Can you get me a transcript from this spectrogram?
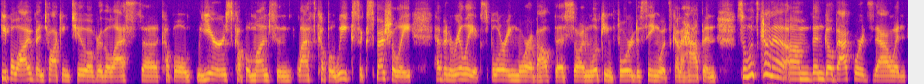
people I've been talking to over the last uh, couple years, couple months, and last couple weeks, especially, have been really exploring more about this. So I'm looking forward to seeing what's going to happen. So let's kind of um, then go backwards now and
